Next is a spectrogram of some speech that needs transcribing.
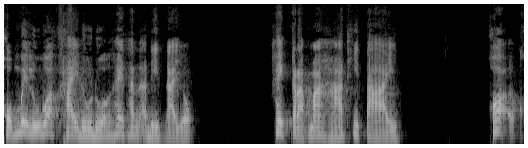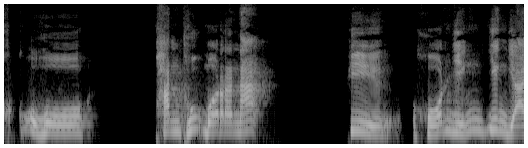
ผมไม่รู้ว่าใครดูดวงให้ท่านอดีตนายก ให้กลับมาหาที่ตาย เพราะโอ้โห พันธุมรณะ พี่โหนหญิงยิ่งใหญ่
